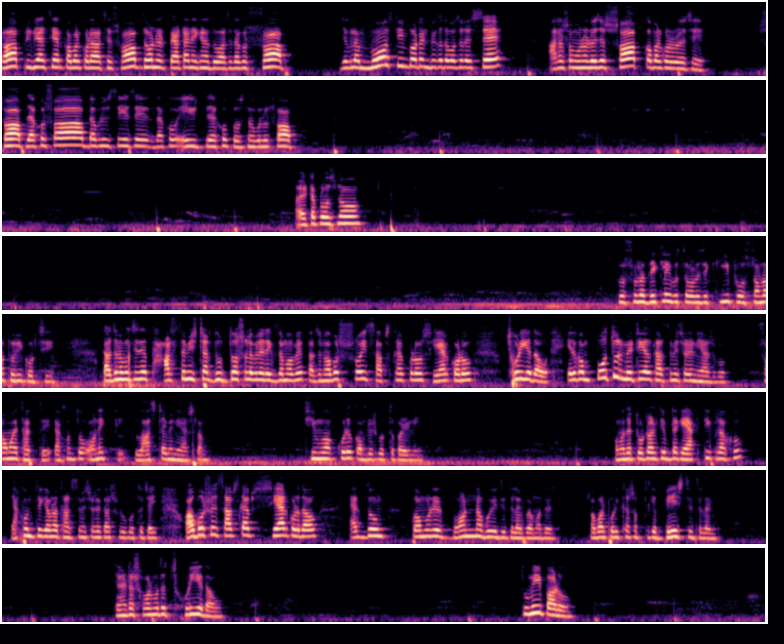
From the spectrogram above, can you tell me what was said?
সব প্রিভিয়াস ইয়ার কভার করা আছে, সব ধরনের প্যাটার্ন এখানে দেওয়া আছে। দেখো, সব যেগুলো মোস্ট ইম্পর্ট্যান্ট বিগত বছর এসছে আসার সম্ভাবনা রয়েছে, সব কভার করা রয়েছে। সব, দেখো সব ডাব্লিউসিএস এর, দেখো এই, দেখো প্রশ্নগুলো সব। আরেকটা প্রশ্ন। প্রশ্নটা দেখলেই বুঝতে পারবে যে কী প্রশ্ন আমরা তৈরি করছি। তার জন্য বলছি যে থার্ড সেমিস্টার দুর্দশ লেভেলের এক্সাম হবে, তার জন্য অবশ্যই সাবস্ক্রাইব করো শেয়ার করো, ছড়িয়ে দাও। এরকম প্রচুর মেটেরিয়াল থার্ড সেমিস্টারে নিয়ে আসব। সময় থাকতে। এখন তো অনেক লাস্ট টাইমে নিয়ে আসলাম। টিম ওয়ার্ক করে কমপ্লিট করতে পারিনি। আমাদের টোটাল টিমটাকে অ্যাক্টিভ রাখো। এখন থেকে আমরা থার্ড সেমিস্টারের কাজ শুরু করতে চাই। অবশ্যই সাবস্ক্রাইব শেয়ার করে দাও। একদম কমনের বন্যা বইয়ে দিতে লাগবে আমাদের। সবার পরীক্ষা সব থেকে বেস্ট দিতে লাগবে। চ্যানেলটা সবার মধ্যে ছড়িয়ে দাও। তুমিই পারো।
